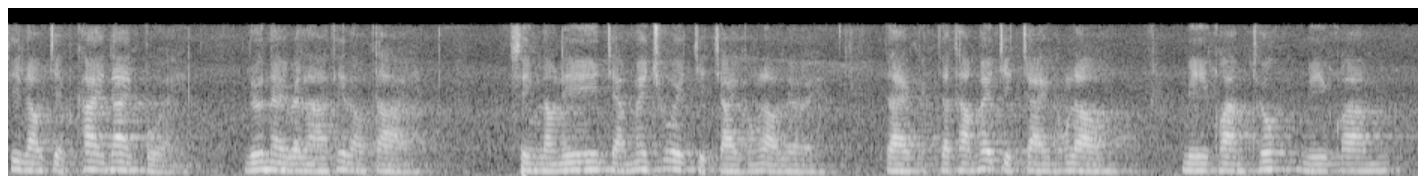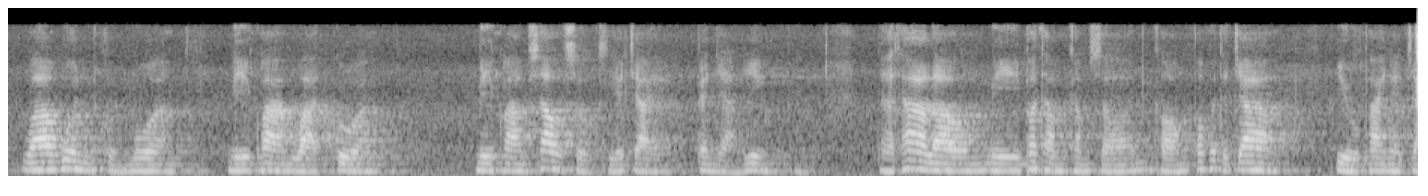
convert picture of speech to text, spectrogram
ที่เราเจ็บไข้ได้ป่วย หรือในเวลาที่เราตาย สิ่งเหล่านี้จะไม่ช่วยจิตใจของเราเลย แต่จะทำให้จิตใจของเรา มีความทุกข์ มีความว้าวุ่นขุ่นมัว มีความหวาดกลัว มีความเศร้าโศกเสียใจเป็นอย่างยิ่ง แต่ถ้าเรามีพระธรรมคำสอนของพระพุทธเจ้าอยู่ภายในใจ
